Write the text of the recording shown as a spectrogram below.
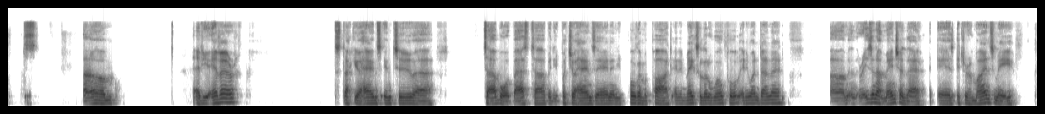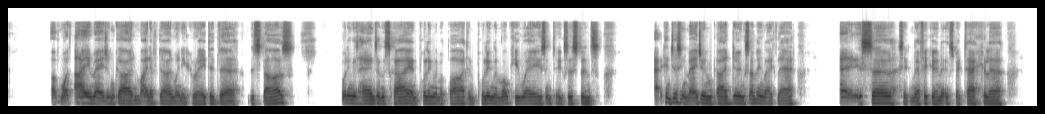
Um, have you ever stuck your hands into a tub or a bathtub and you put your hands in and you pull them apart and it makes a little whirlpool. Anyone done that? Um, and the reason I mention that is it reminds me of what I imagine God might have done when he created the, the stars, putting his hands in the sky and pulling them apart and pulling the Milky Ways into existence. I can just imagine God doing something like that. And it is so significant and spectacular.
